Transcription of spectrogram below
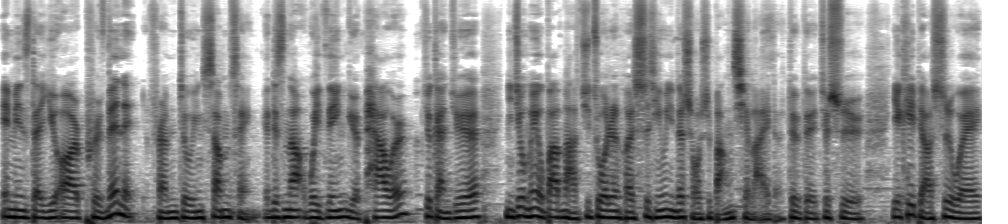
it means that you are prevented from doing something. It is not within your power. 就感觉你就没有办法去做任何事情，因为你的手是绑起来的，对不对？就是也可以表示为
